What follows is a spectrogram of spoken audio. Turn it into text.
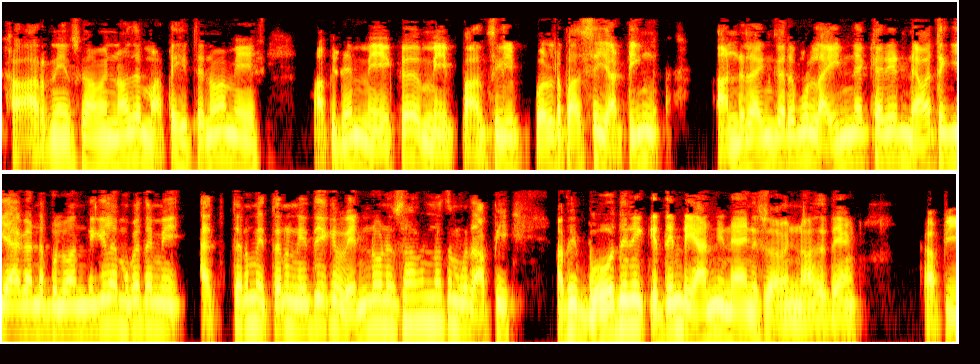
කාරණේ ස්වාමීන් වහන්සේ මට හිතෙනවා මේ අපි දැන් මේක මේ පන්සිල් වලට පස්සේ යටින් අන්ඩර්ලයින් කරපු ලයින් එක හැටියට නැවත කියා ගන්න පුළුවන්ද කියලා. මොකද මේ ඇත්තටම එතන නේද? ඒක වෙන්න ඕනේ ස්වාමීන් වහන්සේ. මොකද අපි අපි බොහෝ දෙනෙක් එතෙන්ට යන්නේ නැහැ නේ ස්වාමීන් වහන්සේ. දැන් අපි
